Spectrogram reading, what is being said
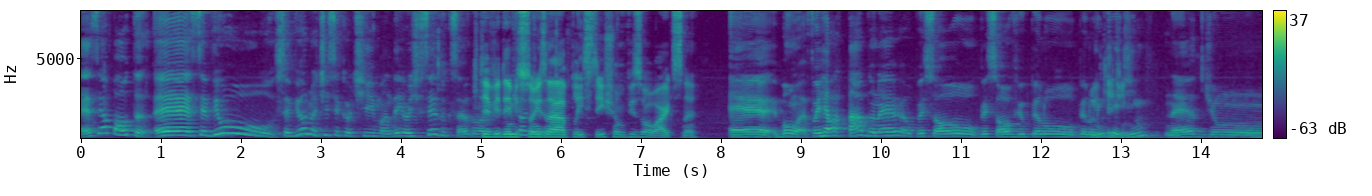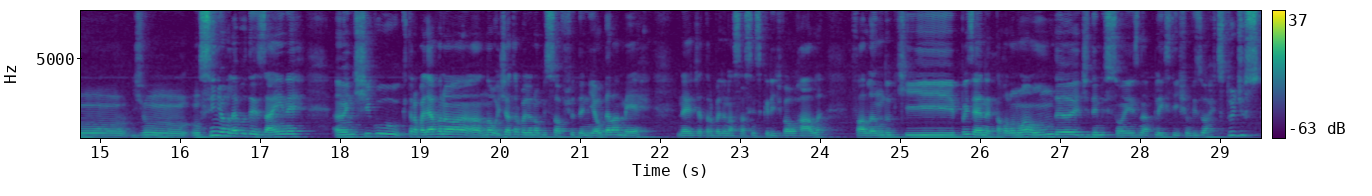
Essa é a pauta. É, você viu, você viu a notícia que eu te mandei hoje cedo que saiu do Teve demissões na PlayStation Visual Arts, né? É, bom, foi relatado, né? O pessoal, o pessoal viu pelo, pelo LinkedIn. LinkedIn, né? De um, de um, um senior level designer antigo que trabalhava na, na, já trabalhou na Ubisoft, o Daniel Belamer, né? Já trabalhou na Assassin's Creed Valhalla, falando que, pois é, né? Tá rolando uma onda de demissões na PlayStation Visual Art Studios,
